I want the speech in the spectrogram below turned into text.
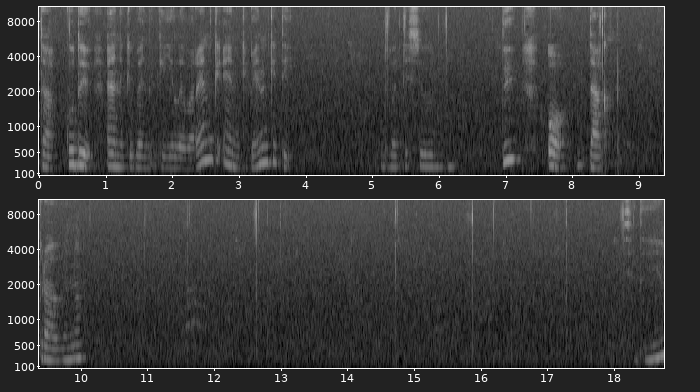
Так, куди? Еники, беники, їли вареники, еники, беники, ти. Давайте сюди. О, так. Правильно. Сюди.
